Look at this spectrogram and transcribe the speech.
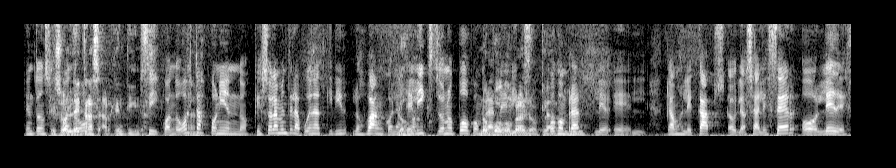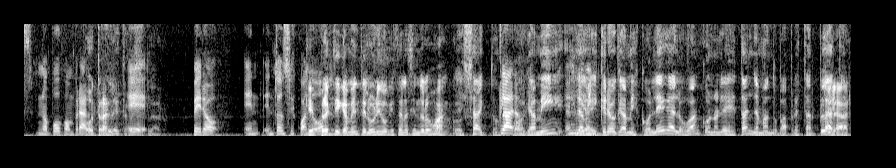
Entonces, que son letras argentinas. Sí, cuando vos estás poniendo que solamente la pueden adquirir los bancos, las LELIX, yo no puedo comprar No puedo comprar yo, claro. Puedo comprar, eh, digamos, LECAPS, o, sea, LECER o LEDES, no puedo comprar. Otras letras, eh, claro. Pero entonces cuando que es prácticamente lo único que están haciendo los bancos. Exacto. Claro. Porque a mí, y creo que a mis colegas, los bancos no les están llamando para prestar plata.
